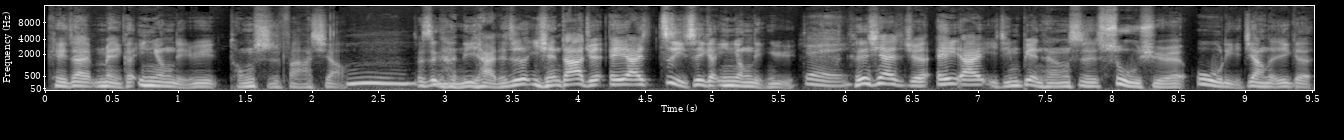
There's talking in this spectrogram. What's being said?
可以在每个应用领域同时发酵，嗯，这是个很厉害的。就是以前大家觉得 AI 自己是一个应用领域，对，可是现在觉得 AI 已经变成是数学、物理这样的一个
